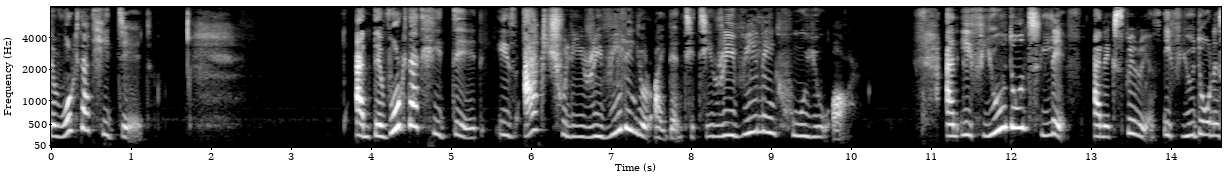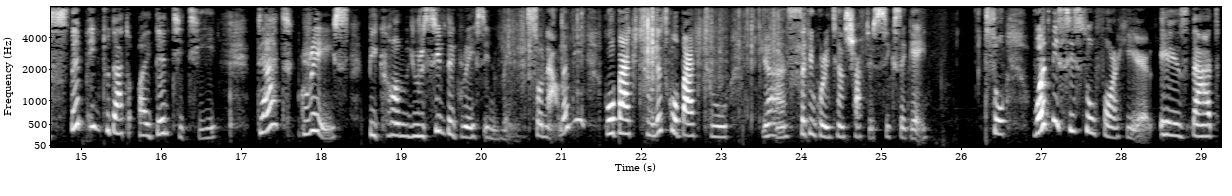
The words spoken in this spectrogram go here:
the work that he did. And the work that he did is actually revealing your identity, revealing who you are. And if you don't live and experience, if you don't step into that identity, that grace become you receive the grace in vain. So now let me go back to let's go back to uh, Second uh, Corinthians chapter six again. So what we see so far here is that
